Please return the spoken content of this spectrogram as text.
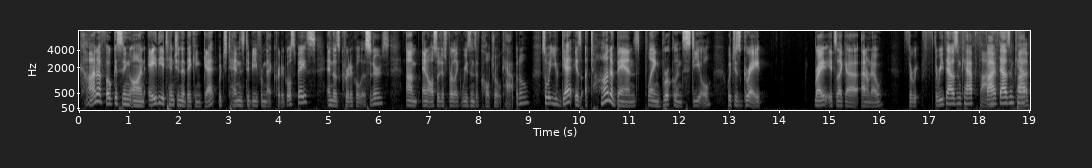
kind of focusing on a the attention that they can get, which tends to be from that critical space and those critical listeners, um, and also just for like reasons of cultural capital. So what you get is a ton of bands playing Brooklyn Steel, which is great, right? It's like a I don't know, three three thousand cap, Five. thousand cap, Five,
